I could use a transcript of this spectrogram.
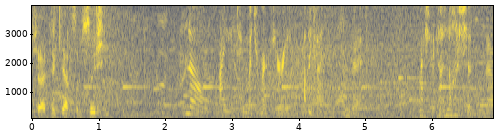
Should I pick you up some sushi? No, I eat too much mercury. I'll be fine. I'm good. I'm actually kind of nauseous, so.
